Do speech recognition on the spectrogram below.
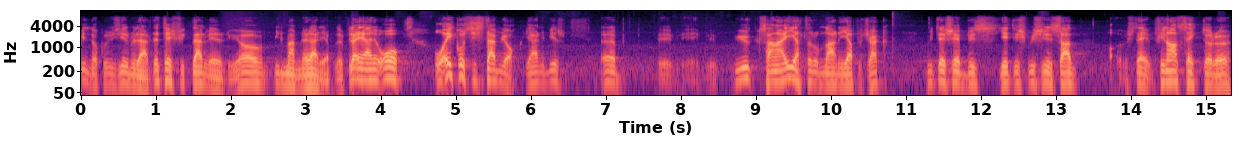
1920'lerde teşvikler veriliyor, bilmem neler yapılıyor falan. Yani o o ekosistem yok. Yani bir e, e, büyük sanayi yatırımlarını yapacak müteşebbis, yetişmiş insan, işte finans sektörü,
